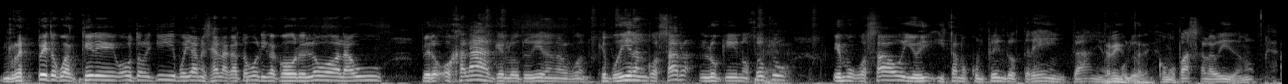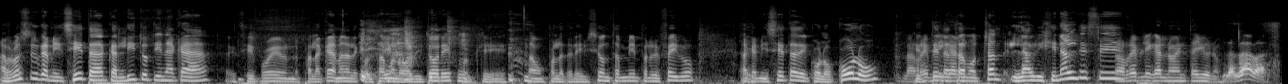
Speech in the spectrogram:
respeto cualquier otro equipo, llámese a la Católica, Cobreloa, a la U, pero ojalá que lo tuvieran algo, que pudieran gozar lo que nosotros hemos gozado y hoy y estamos cumpliendo 30 años, 30 Julio, años. como pasa la vida, ¿no? A propósito de camiseta, Carlito tiene acá, si pueden para la cámara, le contamos a los auditores, porque estamos por la televisión también, por el Facebook, la camiseta de Colo Colo, La que usted la está mostrando, la original de ese... La réplica del 91. La lavas.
